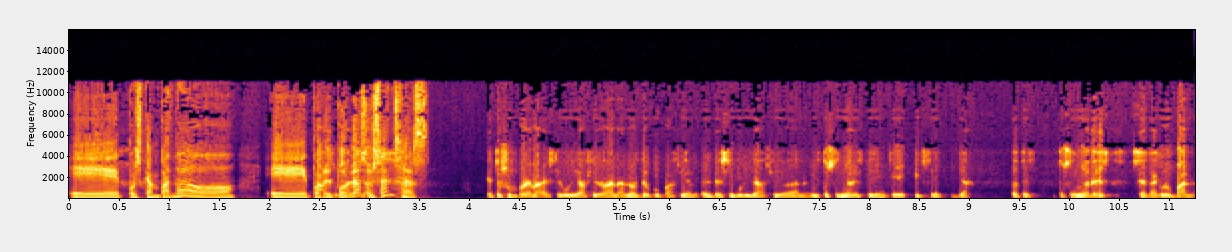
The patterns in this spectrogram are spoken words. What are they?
eh, pues campando eh, por A el pueblo a sus anchas. Esto es un problema de seguridad ciudadana, no es de ocupación, es de seguridad ciudadana. Y estos señores tienen que irse ya. Entonces, estos señores se reagrupan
